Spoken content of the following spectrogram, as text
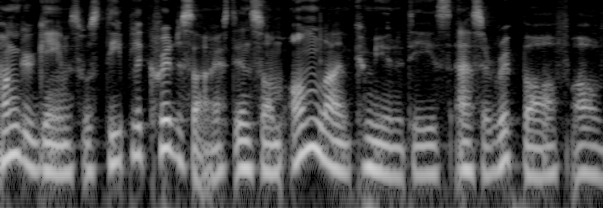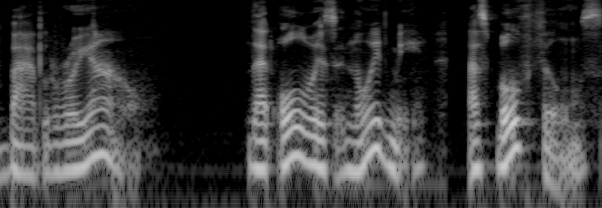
Hunger Games was deeply criticized in some online communities as a ripoff of Battle Royale. That always annoyed me, as both films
